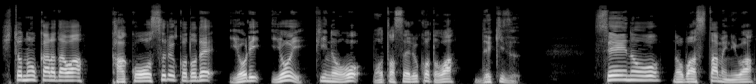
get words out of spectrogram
人の体は加工することでより良い機能を持たせることはできず、性能を伸ばすためには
